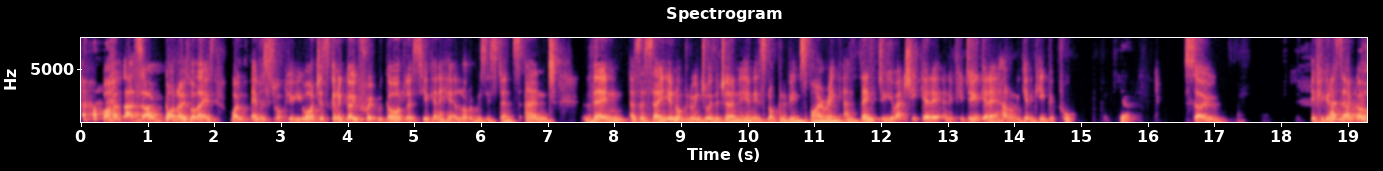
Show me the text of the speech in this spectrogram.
But that's oh, God knows what that is. Won't ever stop you. You are just going to go for it regardless. You're going to hit a lot of resistance, and then, as I say, you're not going to enjoy the journey and it's not going to be inspiring. And then, do you actually get it? And if you do get it, how long are you going to keep it for? Yeah. So, if you're going to set a goal,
